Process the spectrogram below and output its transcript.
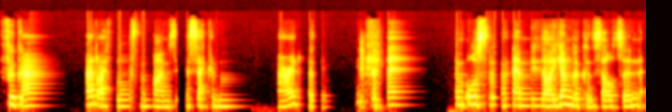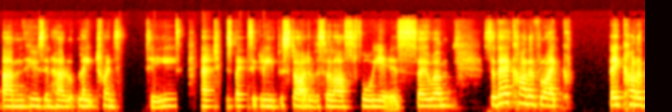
for good. I feel sometimes a second marriage. and also um, our younger consultant, um, who's in her late 20s and she's basically started with us for the last four years. So um, so they're kind of like they kind of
